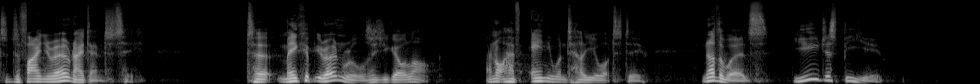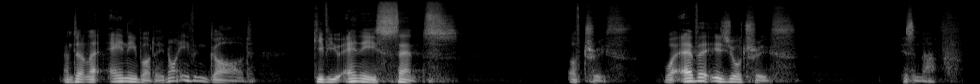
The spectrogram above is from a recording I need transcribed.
to define your own identity, to make up your own rules as you go along, and not have anyone tell you what to do. In other words, you just be you. And don't let anybody, not even God, give you any sense of truth. Whatever is your truth is enough.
